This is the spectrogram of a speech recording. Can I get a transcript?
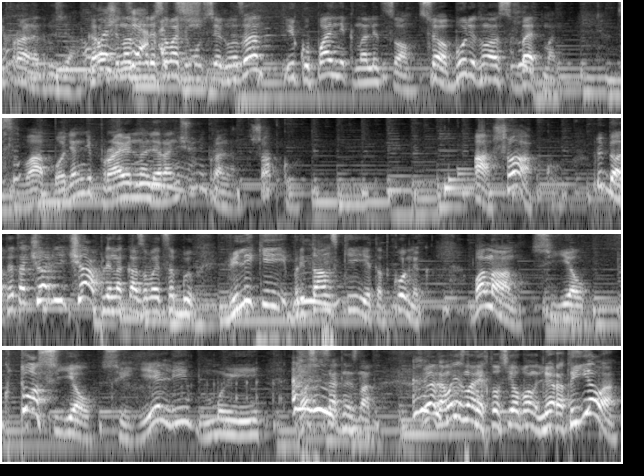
Неправильно, друзья. Короче, надо нарисовать ему все глаза и купальник на лицо. Все, будет у нас Бэтмен. Свободен, неправильно, Лера, ничего неправильно. Шапку. А, шапку. Ребят, это Чарли Чаплин, оказывается, был. Великий британский этот комик. Банан съел. Кто съел? Съели мы. Восклицательный знак. Ребята, мы не знали, кто съел банан. Лера, ты ела?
